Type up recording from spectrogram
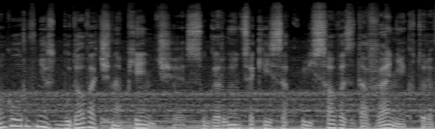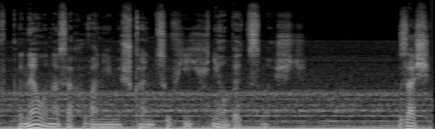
mogą również budować napięcie, sugerując jakieś zakulisowe zdarzenie, które wpłynęło na zachowanie mieszkańców i ich nieobecność. Zaś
